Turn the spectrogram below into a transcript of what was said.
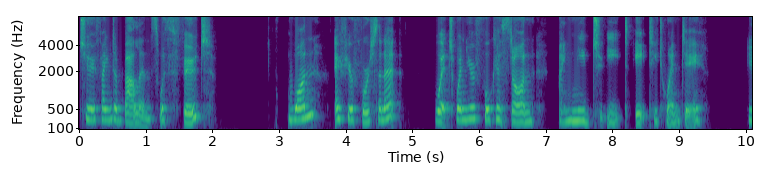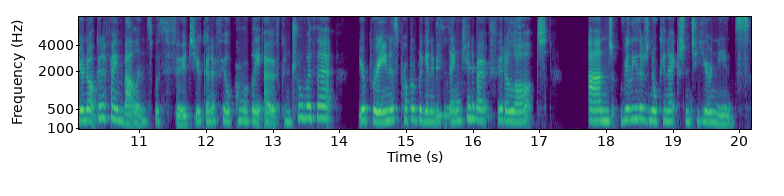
to find a balance with food. One, if you're forcing it, which when you're focused on, I need to eat 80 20, you're not going to find balance with food. You're going to feel probably out of control with it. Your brain is probably going to be thinking about food a lot. And really, there's no connection to your needs.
